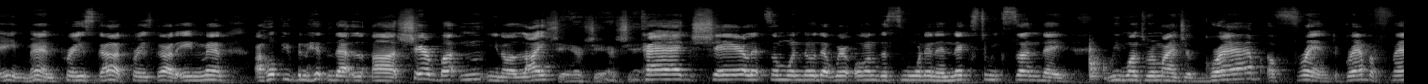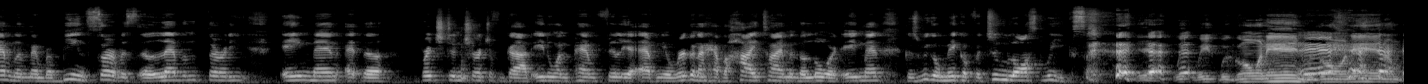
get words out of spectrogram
Amen. Praise God. Praise God. Amen. I hope you've been hitting that uh, share button, you know, like, Share, share, share. tag, share, let someone know that we're on this morning and next week Sunday. We want to remind you, grab a friend, grab a family member, be in service 1130, amen, at the Bridgeton Church of God, 81 Pamphylia Avenue. We're going to have a high time in the Lord, amen, because we're going to make up for two lost weeks. yeah, we, we, we're going in. We're going in. I'm,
